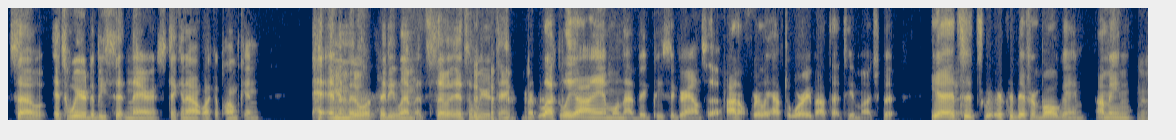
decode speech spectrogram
So it's weird to be sitting there sticking out like a pumpkin in yeah. the middle of city limits. So it's a weird thing. But luckily I am on that big piece of ground, so I don't really have to worry about that too much. But yeah, nice. it's it's it's a different ball game. I mean yeah.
